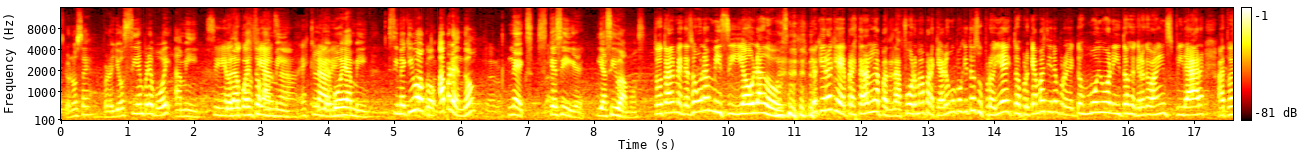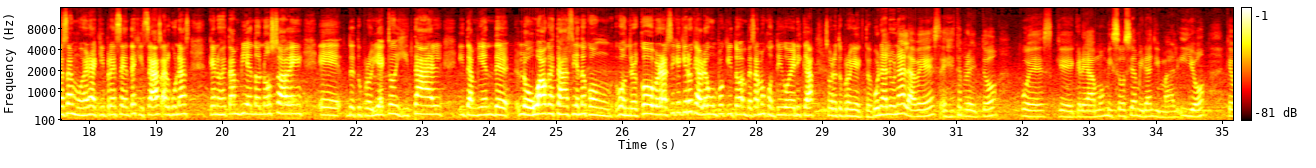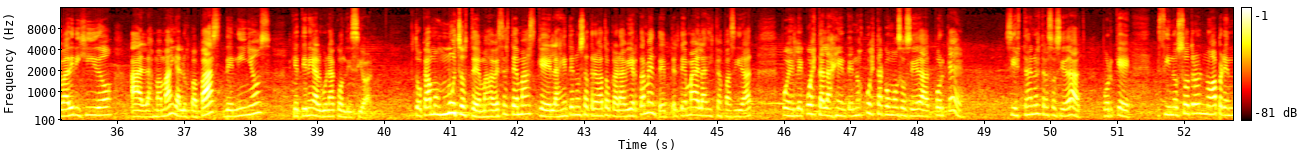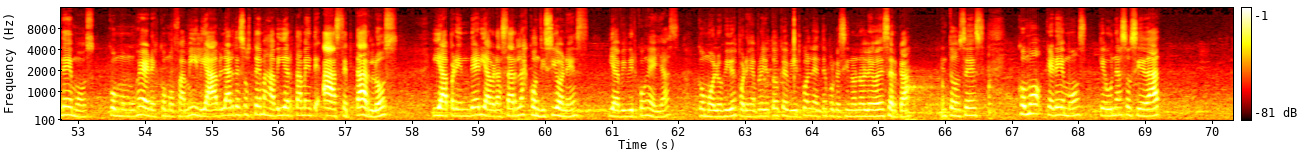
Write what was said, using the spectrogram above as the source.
Yo no sé, pero yo siempre voy a mí. Sí, yo la apuesto a mí. es clave. Voy a mí. Si me equivoco, aprendo. Claro. Next, ¿qué sigue? Y así vamos. Totalmente, son unas Miss CEO las dos. Yo quiero que prestaran la plataforma para que hablen un poquito de sus proyectos, porque ambas tienen proyectos muy bonitos que creo que van a inspirar a todas esas mujeres aquí presentes. Quizás algunas que nos están viendo no saben eh, de tu proyecto digital y también de lo guau que estás haciendo con Undercover. Así que quiero que hablen un poquito. Empezamos contigo, Erika, sobre tu proyecto. Una luna a la vez es este proyecto pues que creamos mi socia Miriam Gimal y yo, que va dirigido a las mamás y a los papás de niños que tienen alguna condición. Tocamos muchos temas, a veces temas que la gente no se atreve a tocar abiertamente. El tema de la discapacidad, pues le cuesta a la gente, nos cuesta como sociedad. ¿Por qué? Si está en nuestra sociedad. ¿Por qué? Si nosotros no aprendemos como mujeres, como familia, a hablar de esos temas abiertamente, a aceptarlos y a aprender y abrazar las condiciones y a vivir con ellas, como los vives, por ejemplo, yo tengo que vivir con lentes porque si no, no leo de cerca. Entonces, ¿cómo queremos que una sociedad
